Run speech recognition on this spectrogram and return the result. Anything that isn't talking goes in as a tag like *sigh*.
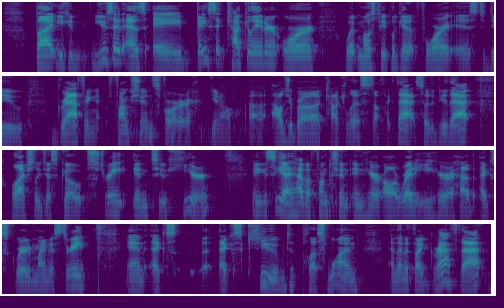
but you could use it as a basic calculator or what most people get it for is to do graphing functions for you know uh, algebra, calculus, stuff like that. So to do that, we'll actually just go straight into here. And you can see I have a function in here already. Here I have x squared minus 3 and x, uh, x cubed plus 1. And then if I graph that,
